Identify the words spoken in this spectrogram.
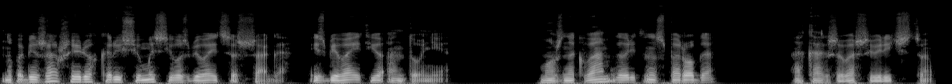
но побежавшая легкой рысью мысль его сбивается с шага, избивает ее Антония. «Можно к вам?» — говорит она с порога. «А как же, Ваше Величество?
